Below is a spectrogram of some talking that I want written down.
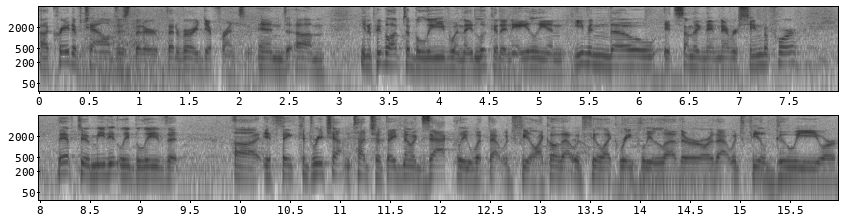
uh, creative challenges that are that are very different. And um, you know, people have to believe when they look at an alien, even though it's something they've never seen before, they have to immediately believe that uh, if they could reach out and touch it, they'd know exactly what that would feel like. Oh, that would feel like wrinkly leather, or that would feel gooey, or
